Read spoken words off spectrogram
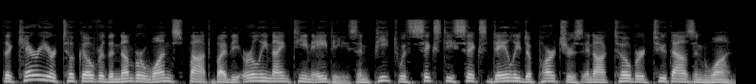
The carrier took over the number one spot by the early 1980s and peaked with 66 daily departures in October 2001.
